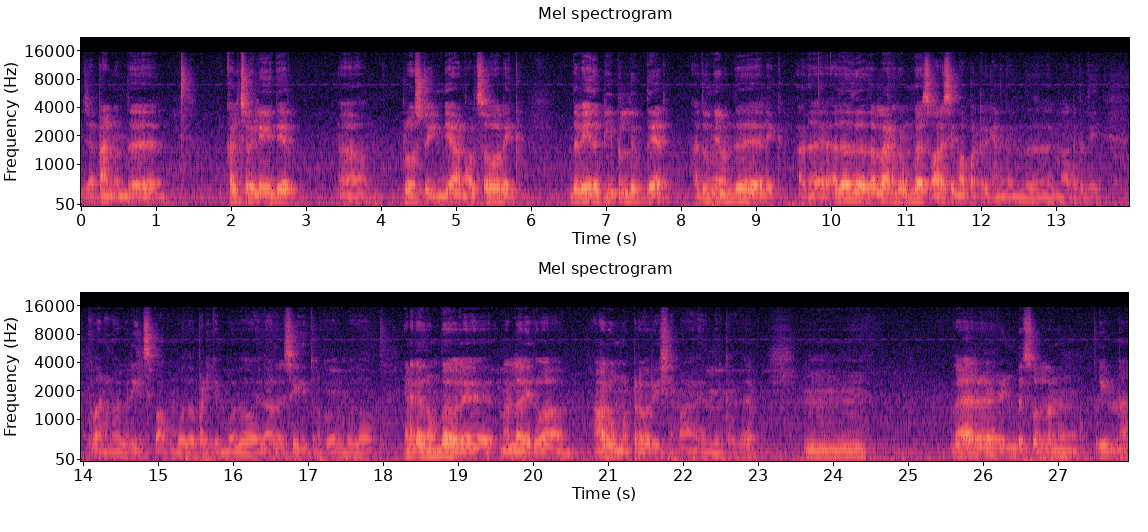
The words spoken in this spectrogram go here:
ஜப்பான் வந்து culturally they're close to India and also like the way the people live there அதுவுமே வந்து லைக் அது அதாவது அதெல்லாம் எனக்கு ரொம்ப சுவாரஸ்யமாக பட்டிருக்கேன் எனக்கு அந்த நாட்டை பற்றி நம்ம ரீல்ஸ் பார்க்கும்போதோ படிக்கும்போதோ ஏதாவது ஒரு செய்தி துணுக்கு வரும்போதோ எனக்கு அது ரொம்ப ஒரு நல்ல இதுவாக ஆர்வமுற்ற ஒரு விஷயமா இருந்திருக்குது வேற ரெண்டு சொல்லணும் அப்படின்னா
